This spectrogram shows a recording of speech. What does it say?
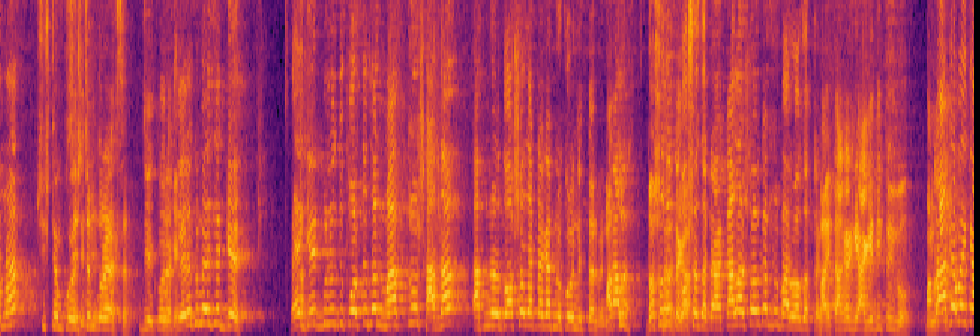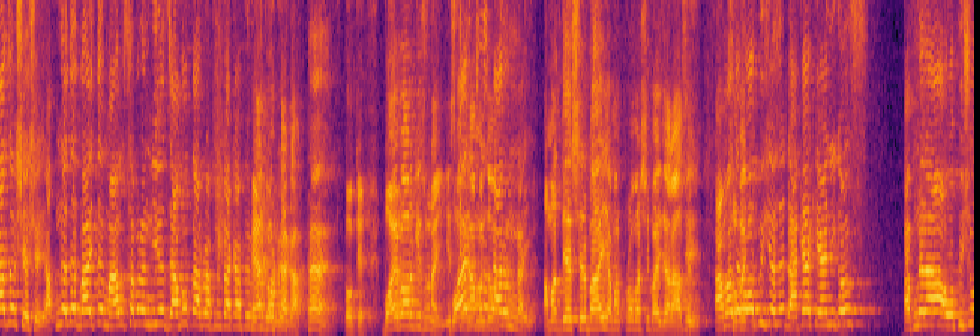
আমরা সিস্টেম করে সিস্টেম করে রাখছেন। জি করে এরকম এই যে গেট এই গেটগুলো যদি করতে চান মাত্র সাদা আপনার দশ হাজার টাকা আপনি করে নিতে পারবেন। মাত্র 10,000 টাকা? দশ হাজার টাকা। কালার আপনার বারো হাজার টাকা। ভাই টাকা কি আগে মানে টাকা ভাই কাজের শেষে। আপনাদের বাড়িতে মাল সামানা নিয়ে যাব তারপর আপনি টাকা পেমেন্ট করবেন। টাকা? হ্যাঁ। ওকে। ভয় পাওয়ার কিছু নাই। ভয়ের কোনো কারণ নাই। আমার দেশের ভাই আমার প্রবাসী ভাই যারা আছে আমাদের অফিস আছে ঢাকা কেরানীগঞ্জ আপনারা অফিসেও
